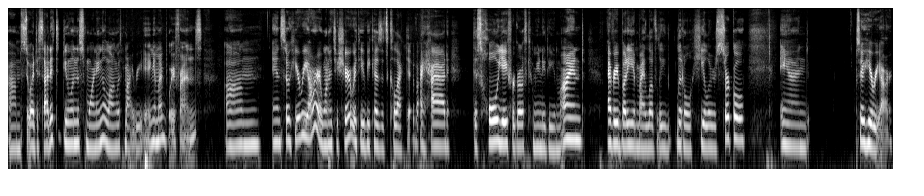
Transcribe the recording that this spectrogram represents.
Um, so I decided to do one this morning along with my reading and my boyfriend's. Um, and so here we are. I wanted to share it with you because it's collective. I had this whole Yay for Growth community in mind, everybody in my lovely little healers circle. And so here we are.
